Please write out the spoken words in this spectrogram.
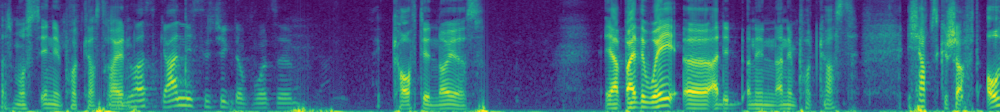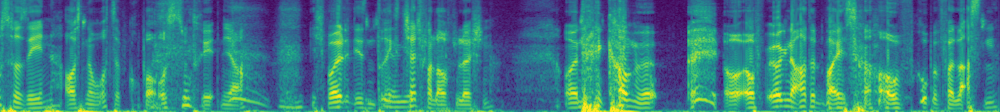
Das muss in den Podcast rein. Du hast gar nichts geschickt auf WhatsApp. Kauf dir ein neues. Ja, by the way, äh, an den, an den, an den Podcast. Ich hab's geschafft, aus Versehen aus einer WhatsApp-Gruppe auszutreten, ja. Ich wollte diesen Drecks-Chatverlauf löschen. Und komme auf irgendeine Art und Weise auf Gruppe verlassen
